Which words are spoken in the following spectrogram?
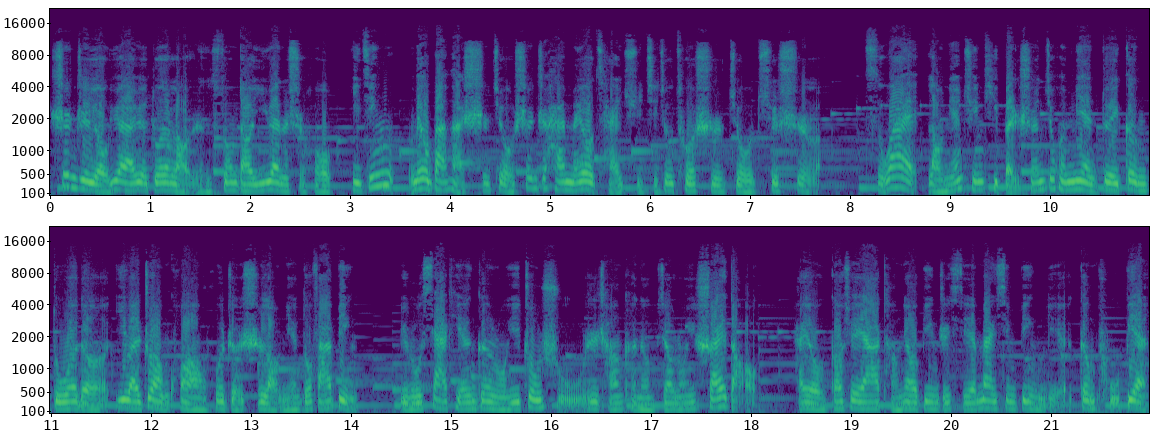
甚至有越来越多的老人送到医院的时候，已经没有办法施救，甚至还没有采取急救措施就去世了。此外，老年群体本身就会面对更多的意外状况，或者是老年多发病。比如夏天更容易中暑，日常可能比较容易摔倒，还有高血压、糖尿病这些慢性病也更普遍，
